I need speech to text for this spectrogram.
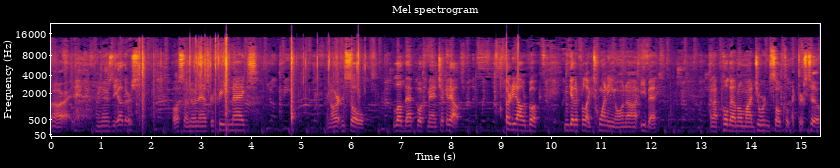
Alright, and there's the others. Also known as Graffiti Mags and Art and Sole. Love that book, man. Check it out. $30 book. You can get it for like 20 on uh, eBay. And I pulled out all my Jordan Sole collectors too.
